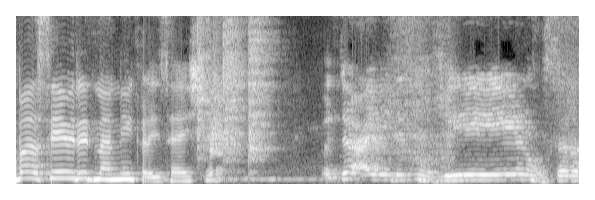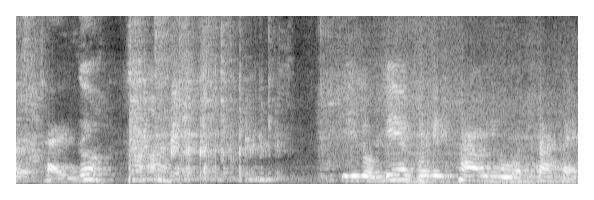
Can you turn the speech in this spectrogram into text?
બસ એવી રીતના નીકળી જાય છે. આવી રીતનું ઝીણું સરસ થાય જો. શીરો બે ઘડી ખાવ એવો થાય.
